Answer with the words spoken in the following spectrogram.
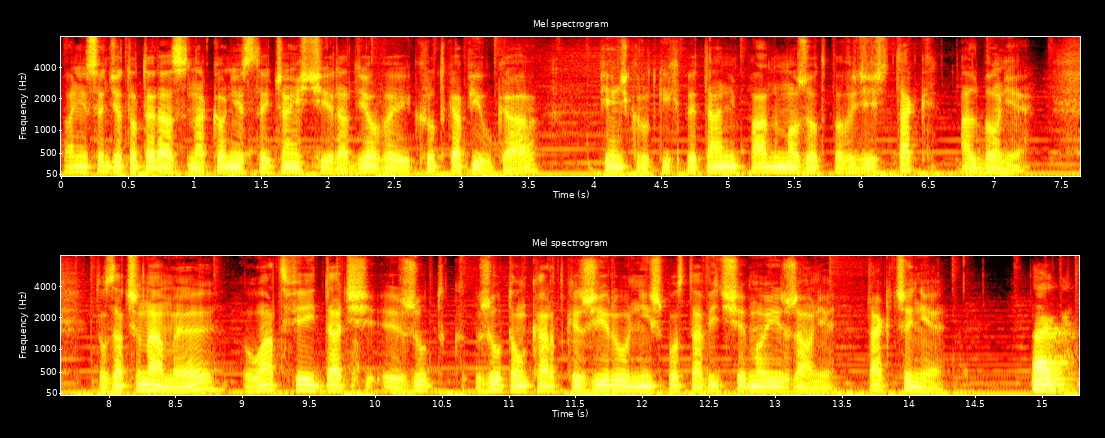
Panie sędzio, to teraz na koniec tej części radiowej krótka piłka. Pięć krótkich pytań. Pan może odpowiedzieć tak albo nie. To zaczynamy. Łatwiej dać rzut, żółtą kartkę Giru niż postawić się mojej żonie. Tak czy nie? Tak,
